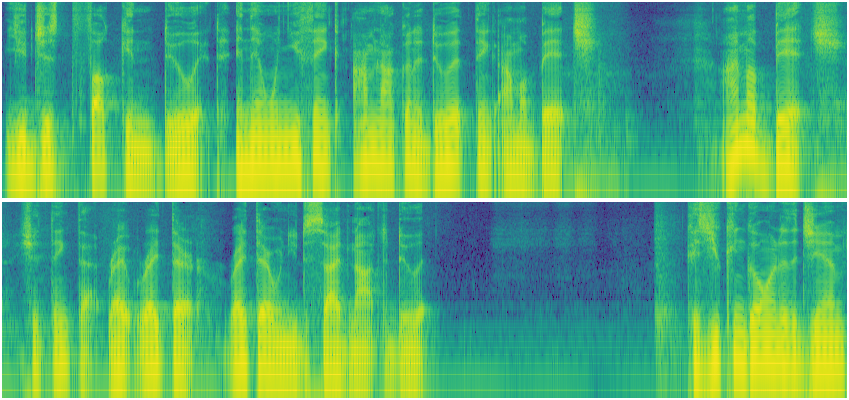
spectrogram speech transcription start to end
You just fucking do it. And then when you think I'm not gonna do it, think I'm a bitch. I'm a bitch. You should think that. Right right there. Right there when you decide not to do it. Cause you can go into the gym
